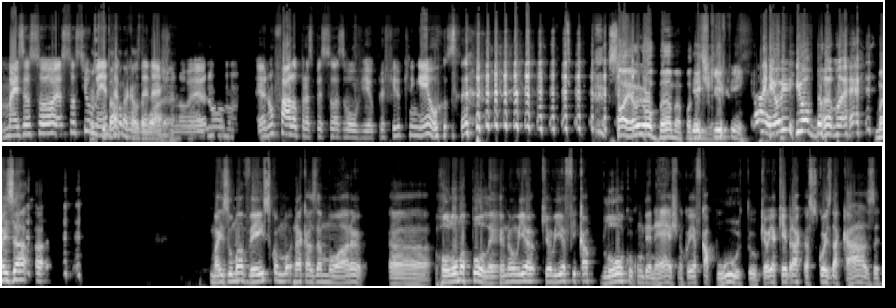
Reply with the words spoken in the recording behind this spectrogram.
Mas eu sou, eu sou ciumenta escutava com o The Moara. National. Eu não, eu não falo para as pessoas ouvir, eu prefiro que ninguém ouça. Só eu e o Obama podemos. Gatekeeping. Só eu e Obama. É. Mas a, a- Mas uma vez, como na casa da Moara, ah, rolou uma polêmica, eu não ia, que eu ia ficar louco com The National, que eu ia ficar puto, que eu ia quebrar as coisas da casa.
